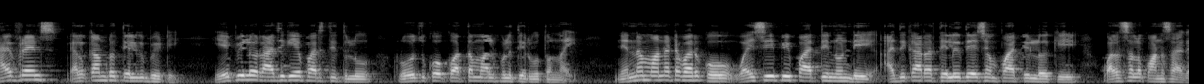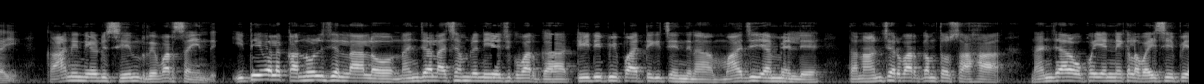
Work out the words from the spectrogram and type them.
Hi friends welcome to Telugu BT. ఏపీలో రాజకీయ పరిస్థితులు రోజుకో కొత్త మలుపులు తిరుగుతున్నాయి. నిన్న మొన్నటి వరకు వైసీపీ పార్టీ నుండి అధికార తెలుగుదేశం పార్టీలోకి వలసలు కొనసాగాయి. కానీ నేడు సీన్ రివర్స్ అయింది. ఇటీవల కర్నూలు జిల్లాలో నంజాల అసెంబ్లీ నియోజకవర్గ టీడీపీ పార్టీకి చెందిన మాజీ ఎమ్మెల్యే తన అనుచర వర్గంతో సహా నంజాల ఉప ఎన్నికల వైసీపీ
